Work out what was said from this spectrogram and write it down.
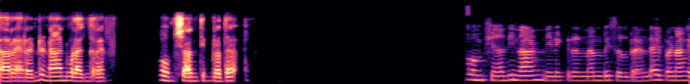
தாரார் என்று நான் விளங்குறேன். ஓம் சாந்தி பிரதர். ஓம் சாந்தி நான் நினைக்கிறேன் நன்றி சொல்றேன்டா. இப்ப நாங்க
